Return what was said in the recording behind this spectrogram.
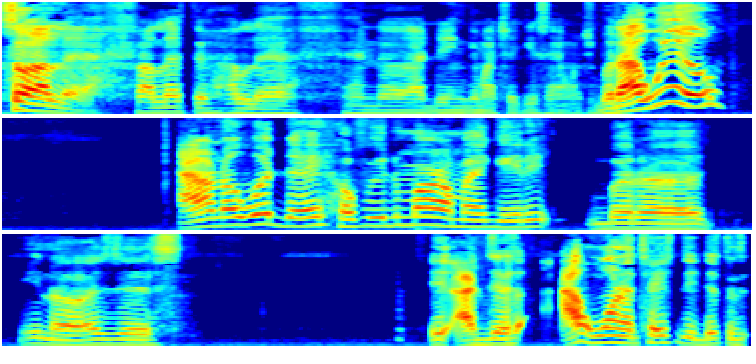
So I left. I left. It, I left, and uh, I didn't get my chicken sandwich, but I will. I don't know what day. Hopefully tomorrow I might get it. But uh, you know, it's just, it, I just, I want to taste it just to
